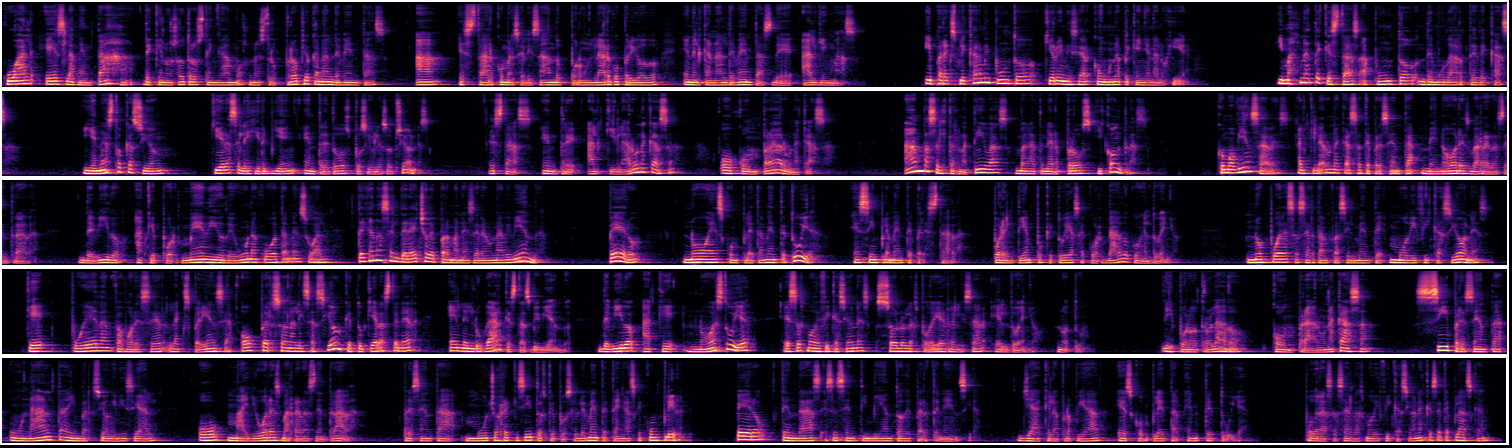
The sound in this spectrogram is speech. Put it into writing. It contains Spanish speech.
cuál es la ventaja de que nosotros tengamos nuestro propio canal de ventas a estar comercializando por un largo periodo en el canal de ventas de alguien más. Y para explicar mi punto, quiero iniciar con una pequeña analogía. Imagínate que estás a punto de mudarte de casa y en esta ocasión quieres elegir bien entre dos posibles opciones. Estás entre alquilar una casa o comprar una casa. Ambas alternativas van a tener pros y contras. Como bien sabes, alquilar una casa te presenta menores barreras de entrada, debido a que por medio de una cuota mensual te ganas el derecho de permanecer en una vivienda. Pero no es completamente tuya, es simplemente prestada por el tiempo que tú hayas acordado con el dueño. No puedes hacer tan fácilmente modificaciones que puedan favorecer la experiencia o personalización que tú quieras tener en el lugar que estás viviendo. Debido a que no es tuya, esas modificaciones solo las podría realizar el dueño, no tú. Y por otro lado, comprar una casa sí presenta una alta inversión inicial o mayores barreras de entrada. Presenta muchos requisitos que posiblemente tengas que cumplir, pero tendrás ese sentimiento de pertenencia ya que la propiedad es completamente tuya. Podrás hacer las modificaciones que se te plazcan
